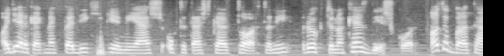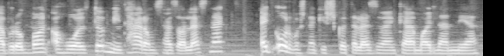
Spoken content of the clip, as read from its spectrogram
a gyerekeknek pedig higiéniás oktatást kell tartani rögtön a kezdéskor. Azokban a táborokban, ahol több mint 300-an lesznek, egy orvosnak is kötelezően kell majd lennie.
